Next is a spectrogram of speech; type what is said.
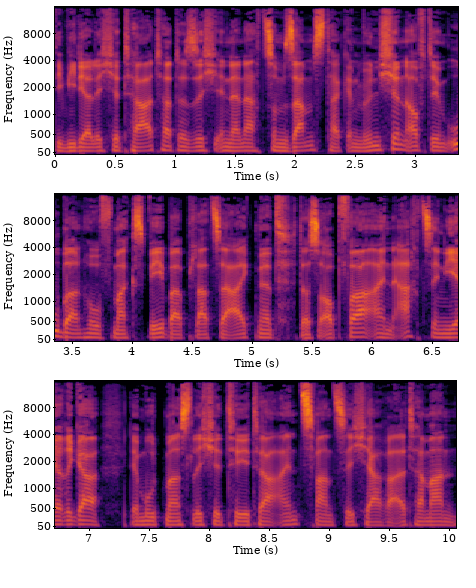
Die widerliche Tat hatte sich in der Nacht zum Samstag in München auf dem U-Bahnhof Max-Weber-Platz ereignet. Das Opfer ein 18-Jähriger, der mutmaßliche Täter ein 20 Jahre alter Mann.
